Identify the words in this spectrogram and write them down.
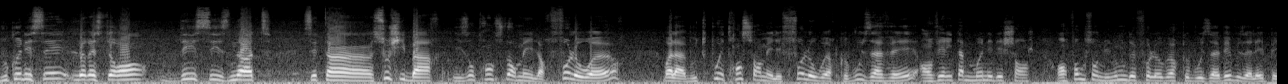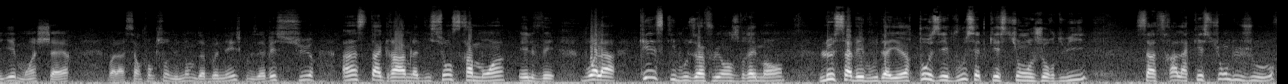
vous connaissez le restaurant This Is Not, c'est un sushi bar, ils ont transformé leurs followers voilà, vous pouvez transformer les followers que vous avez en véritable monnaie d'échange. En fonction du nombre de followers que vous avez, vous allez payer moins cher voilà, c'est en fonction du nombre d'abonnés que vous avez sur Instagram. L'addition sera moins élevée. Voilà, qu'est-ce qui vous influence vraiment? Le savez-vous d'ailleurs? Posez-vous cette question aujourd'hui. Ça sera la question du jour,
